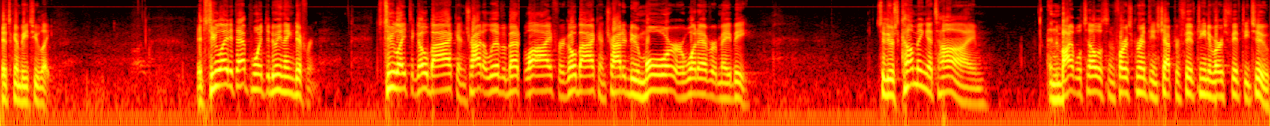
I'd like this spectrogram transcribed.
it's going to be too late. It's too late at that point to do anything different. It's too late to go back and try to live a better life or go back and try to do more or whatever it may be. See, there's coming a time, and the Bible tells us in 1 Corinthians chapter 15 and verse 52,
